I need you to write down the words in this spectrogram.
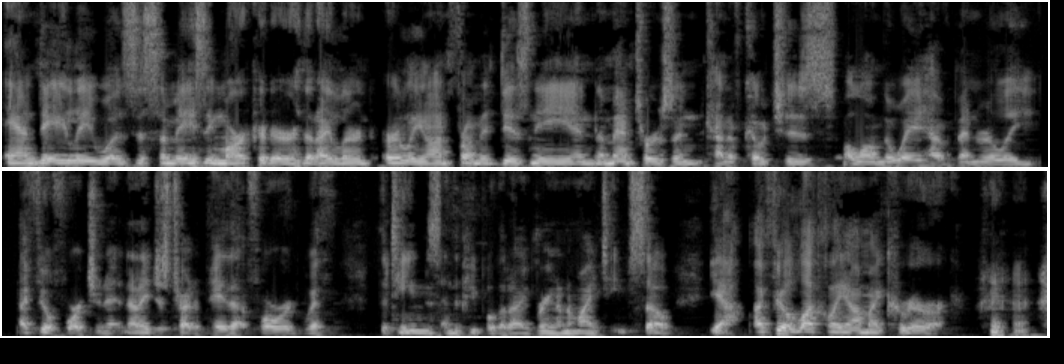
Ann Daly was this amazing marketer that I learned early on from at Disney, and the mentors and kind of coaches along the way have been really, I feel fortunate. And I just try to pay that forward with the teams and the people that I bring onto my team. So, yeah, I feel luckily on my career arc.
